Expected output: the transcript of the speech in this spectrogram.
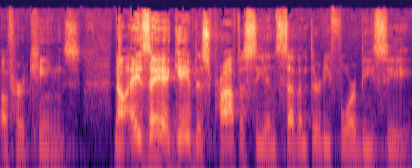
of her kings. Now Isaiah gave this prophecy in 734 BC.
